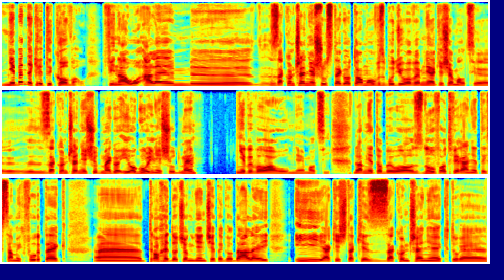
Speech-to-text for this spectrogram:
nie będę krytykował finału, ale yy, zakończenie szóstego tomu wzbudziło we mnie jakieś emocje. Zakończenie siódmego i ogólnie siódmy nie wywołało u mnie emocji. Dla mnie to było znów otwieranie tych samych furtek, e, trochę dociągnięcie tego dalej i jakieś takie zakończenie, które,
